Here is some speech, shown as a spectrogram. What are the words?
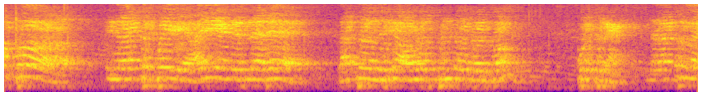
அப்போ இந்த லெட்டர் போய் ஹரி அங்க இருந்தாரு. லெட்டர் வந்திருக்கு அவங்கள பிரிண்ட் அவுட் எடுத்தோம். கொடுத்துருக்கேன் இந்த லெட்டர்ல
